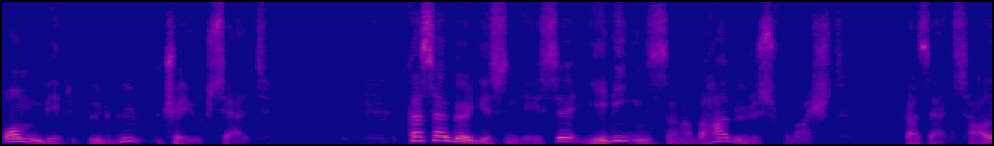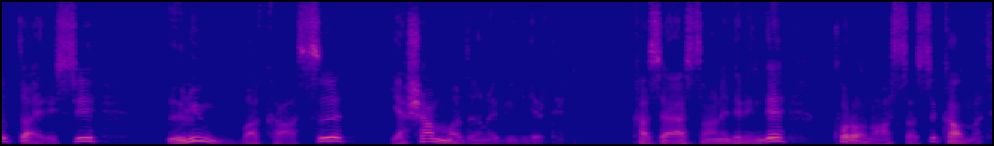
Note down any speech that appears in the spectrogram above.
11,3'e yükseldi. Kassel bölgesinde ise 7 insana daha virüs bulaştı. Kassel Sağlık Dairesi ölüm vakası yaşanmadığını bildirdi. Kassel hastanelerinde korona hastası kalmadı.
